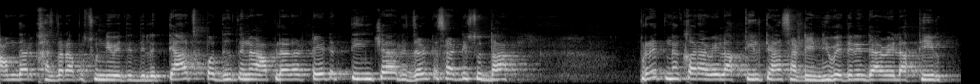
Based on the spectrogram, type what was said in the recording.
आमदार खासदारापासून निवेदन दिले. त्याच पद्धतीने आपल्याला टेट तीनच्या रिझल्टसाठी सुद्धा प्रयत्न करावे लागतील. त्यासाठी निवेदने द्यावे लागतील.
